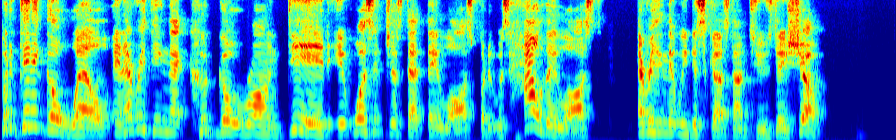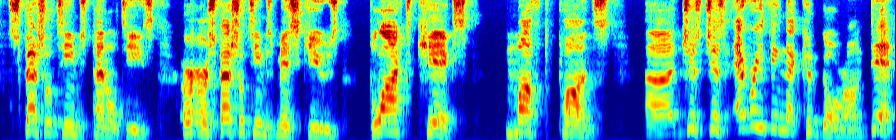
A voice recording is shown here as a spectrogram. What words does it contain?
but it didn't go well. And everything that could go wrong did. It wasn't just that they lost, but it was how they lost. Everything that we discussed on Tuesday's show special teams penalties or, or special teams miscues, blocked kicks, muffed punts, uh, just just everything that could go wrong did.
